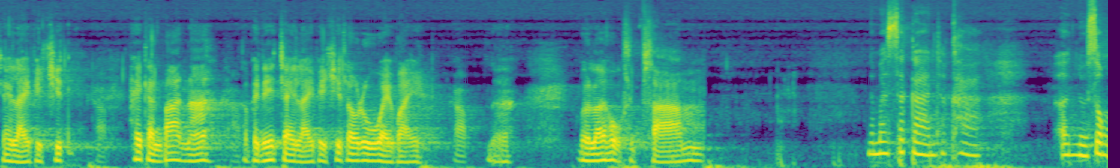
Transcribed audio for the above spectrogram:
ใจไหลไปคิด ให้กันบ้านนะต่อไปนี้ใจไหลไปคิดแล้วรู้ไวครับๆนะ เบอร์ร้อยหกสิบสามนมัสการเจ้าค่ะเอ่อหนูส่ง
